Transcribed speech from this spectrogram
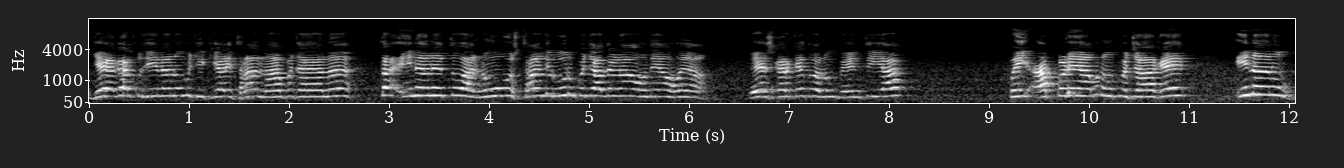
ਜੇ ਅਗਰ ਤੁਸੀਂ ਇਹਨਾਂ ਨੂੰ ਮਜੀਠੀ ਵਾਲੀ ਥਾਂ ਨਾ ਪਹੁੰਚਾਇਆ ਨਾ, ਤਾਂ ਇਹਨਾਂ ਨੇ ਤੁਹਾਨੂੰ ਉਸ ਥਾਂ ਜ਼ਰੂਰ ਪਹੁੰਚਾ ਦੇਣਾ ਆਉਂਦਿਆਂ ਹੋਇਆਂ। ਇਸ ਕਰਕੇ ਤੁਹਾਨੂੰ ਬੇਨਤੀ ਆ ਭਈ ਆਪਣੇ ਆਪ ਨੂੰ ਬਚਾ ਕੇ ਇਹਨਾਂ ਨੂੰ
